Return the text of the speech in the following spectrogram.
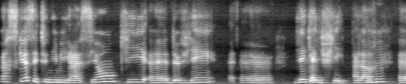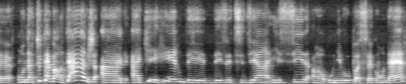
parce que c'est une immigration qui euh, devient euh, bien qualifiée. Alors, mm-hmm. euh, on a tout avantage à, acquérir des, étudiants ici au niveau postsecondaire.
